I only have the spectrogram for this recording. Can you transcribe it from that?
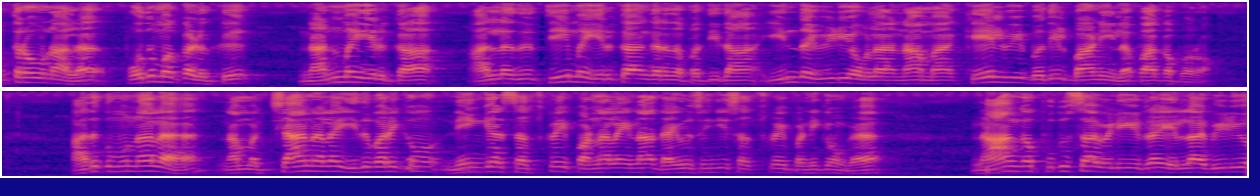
உத்தரவுனால பொதுமக்களுக்கு நன்மை இருக்கா? அல்லது தீமை இருக்காங்கிறத பற்றி தான் இந்த வீடியோவில் நாம் கேள்வி பதில் பாணியில் பார்க்க போகிறோம் அதுக்கு முன்னால் நம்ம சேனலை இது வரைக்கும் நீங்கள் சப்ஸ்கிரைப் பண்ணலைன்னா தயவு செஞ்சு சப்ஸ்கிரைப் பண்ணிக்கோங்க. நாங்கள் புதுசாக வெளியிடுற எல்லா வீடியோ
